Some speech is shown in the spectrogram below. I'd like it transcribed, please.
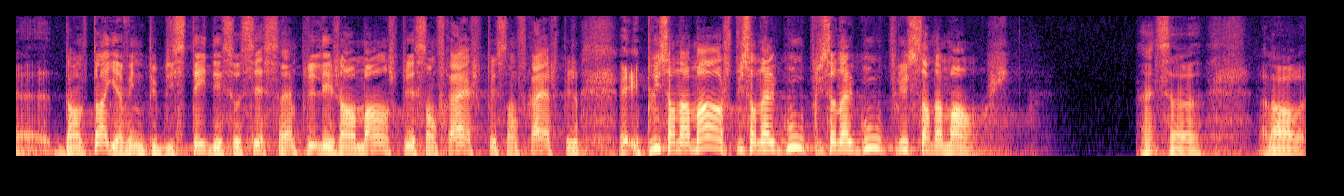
euh, dans le temps, il y avait une publicité des saucisses. Hein. Plus les gens mangent, plus elles sont fraîches, plus elles sont fraîches. Plus... Et plus on en mange, plus on a le goût, plus on a le goût, plus on en mange. Hein. Alors,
